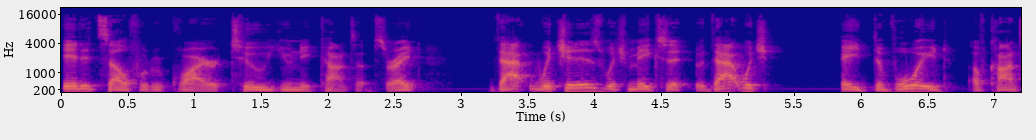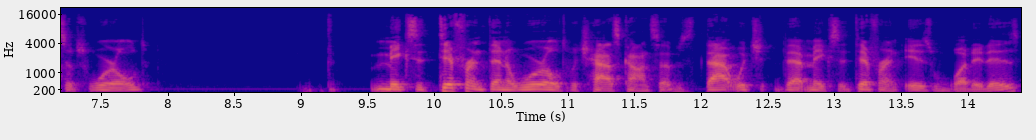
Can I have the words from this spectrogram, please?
It itself would require two unique concepts, right? That which it is, which makes it that which a devoid of concepts world makes it different than a world which has concepts. That which that makes it different is what it is,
